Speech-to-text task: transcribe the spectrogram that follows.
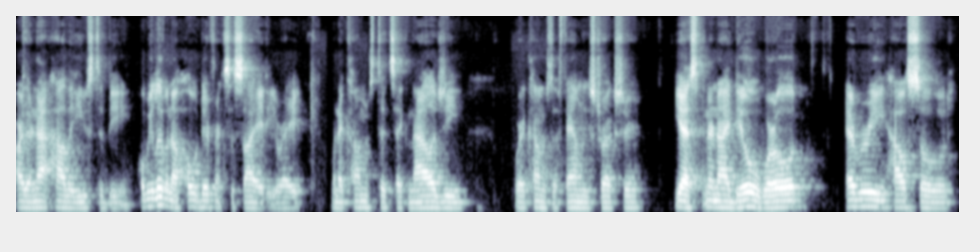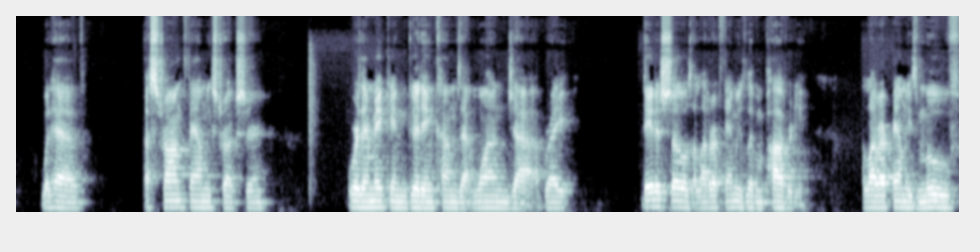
or they're not how they used to be. Well, we live in a whole different society, right? When it comes to technology, where it comes to family structure. Yes, in an ideal world, every household would have a strong family structure where they're making good incomes at one job, right? Data shows a lot of our families live in poverty. A lot of our families move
